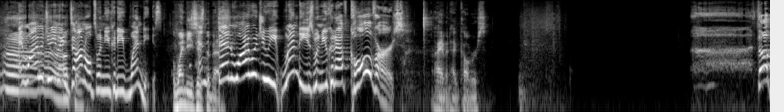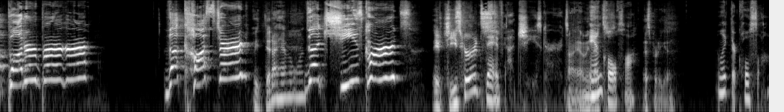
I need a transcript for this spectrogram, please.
and why would you eat ah, okay. McDonald's when you could eat Wendy's? Wendy's is and the best. then why would you eat Wendy's when you could have Culver's? I haven't had Culver's. The butter burger? The custard? Wait, did I have it once? The cheese curds? They have cheese curds. They've got cheese curds. All right, I mean, and that's- coleslaw. That's pretty good. I like their coleslaw.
